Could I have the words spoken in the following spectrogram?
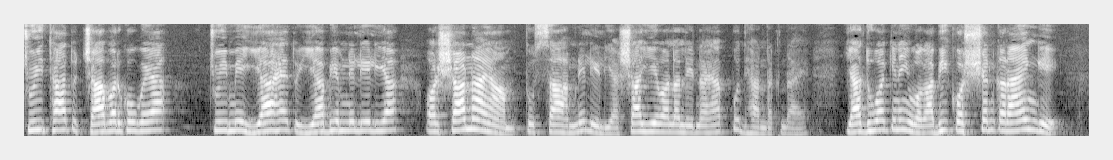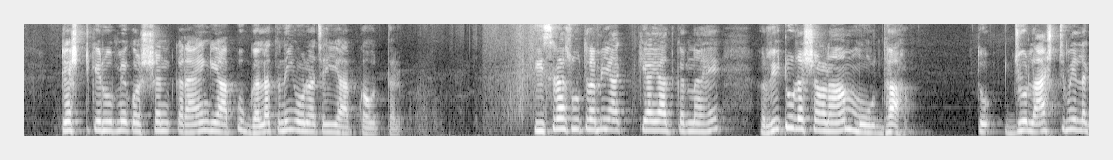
चुई था तो चा वर्ग हो गया। चुई में या है तो या भी हमने ले लिया। और शानायाम तो सा हमने ले लिया। शाह ये वाला लेना है आपको, ध्यान रखना है। याद हुआ कि नहीं होगा अभी क्वेश्चन कराएँगे। टेस्ट के रूप में क्वेश्चन कराएँगे। आपको गलत नहीं होना चाहिए आपका उत्तर। तीसरा सूत्र हमें क्या याद करना है? ऋतु रसाणाम मूर्धा। तो जो लास्ट में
